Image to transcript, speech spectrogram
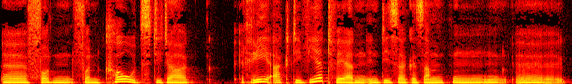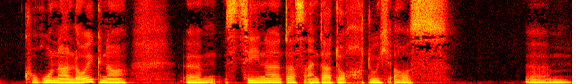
äh, von, von Codes, die da reaktiviert werden in dieser gesamten äh, Corona-Leugner ähm, Szene, dass ein da doch durchaus ähm,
